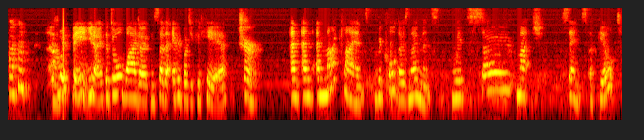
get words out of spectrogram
Yeah. with the you know the door wide open so that everybody could hear sure and and and my client recalled those moments with so much sense of guilt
